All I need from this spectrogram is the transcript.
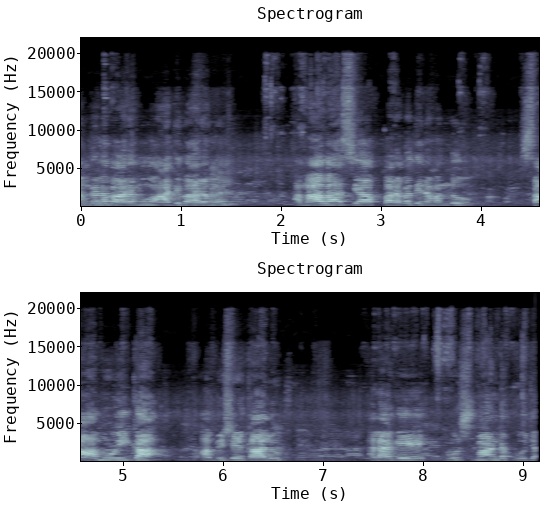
మంగళవారము ఆదివారము అమావాస్య పర్వదినమందు సామూహిక అభిషేకాలు అలాగే కూష్మాండ పూజ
